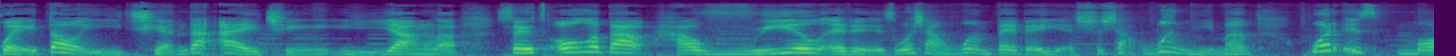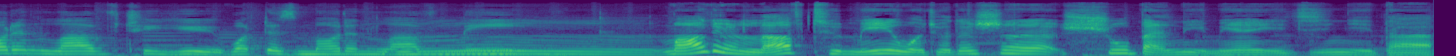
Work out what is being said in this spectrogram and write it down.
回到以前的爱情一样了。So it's all about how real it is。我想问贝贝，也是想问你们，What is modern love to you？What does modern love mean？、嗯，Modern Love to me，我觉得是书本里面以及你的。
